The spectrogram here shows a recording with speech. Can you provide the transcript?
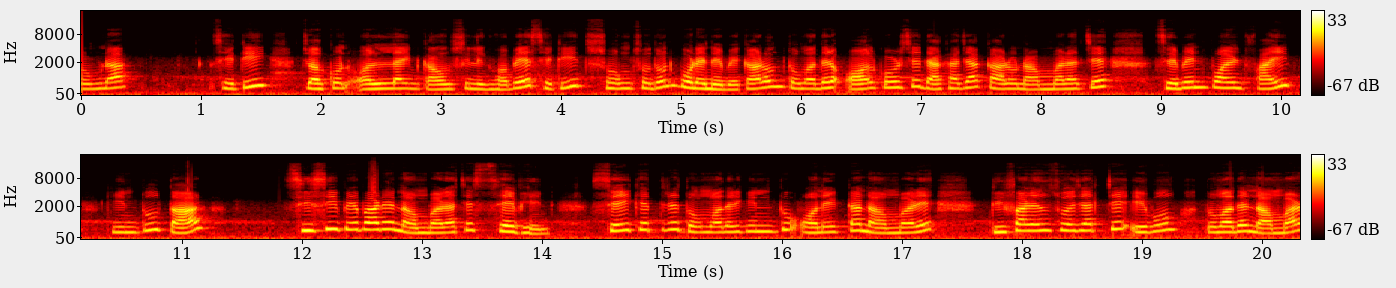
তোমরা সেটি যখন অনলাইন কাউন্সিলিং হবে, সেটি সংশোধন করে নেবে। কারণ তোমাদের অল কোর্সে দেখা যাক কারও নাম্বার আছে সেভেন পয়েন্ট ফাইভ কিন্তু তার সিসি পেপারে নাম্বার আছে সেভেন সেই ক্ষেত্রে তোমাদের কিন্তু অনেকটা নাম্বারে ডিফারেন্স হয়ে যাচ্ছে এবং তোমাদের নাম্বার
